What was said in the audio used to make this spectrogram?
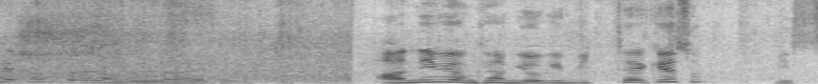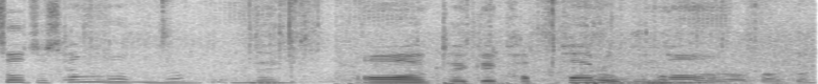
해변가랑 올라야 돼. 아니면 그냥 여기 밑에 계속 있어도 상관없는데. 네. 아, 되게 가파르구나. 나도 한 번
